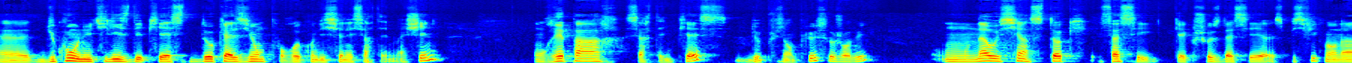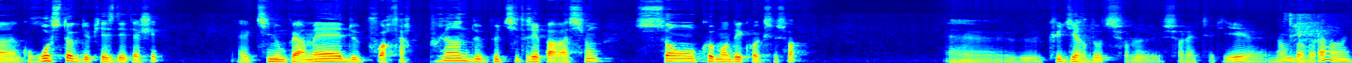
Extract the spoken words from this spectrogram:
Euh, du coup, on utilise des pièces d'occasion pour reconditionner certaines machines. On répare certaines pièces de plus en plus aujourd'hui. On a aussi un stock, ça c'est quelque chose d'assez euh, spécifique, mais on a un gros stock de pièces détachées euh, qui nous permet de pouvoir faire plein de petites réparations sans commander quoi que ce soit. Euh, que dire d'autre sur le sur l'atelier Non, bah voilà. Hein.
